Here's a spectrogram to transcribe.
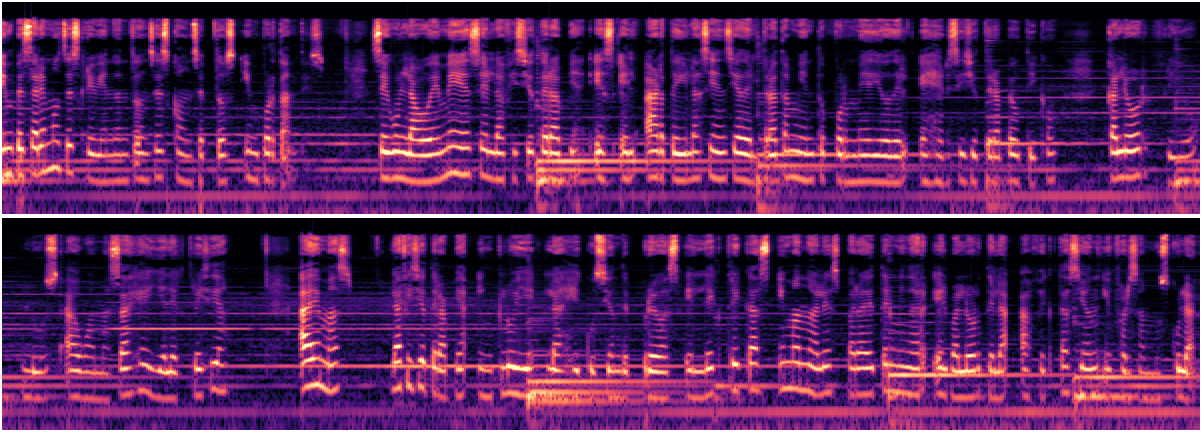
Empezaremos describiendo entonces conceptos importantes. Según la OMS, la fisioterapia es el arte y la ciencia del tratamiento por medio del ejercicio terapéutico, calor, frío, luz, agua, masaje y electricidad. Además, la fisioterapia incluye la ejecución de pruebas eléctricas y manuales para determinar el valor de la afectación y fuerza muscular,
